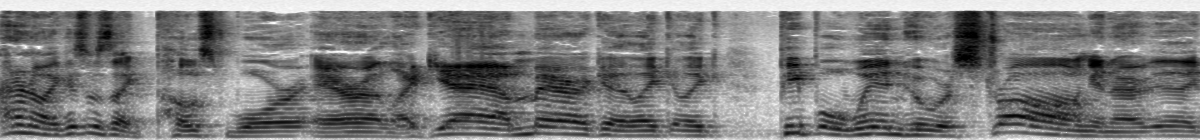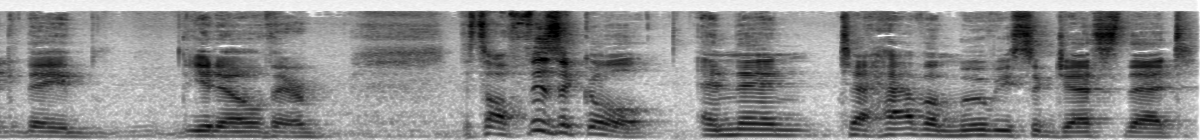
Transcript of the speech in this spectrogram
I don't know. I guess it was like post-war era. Like, yeah, America. Like, like people win who are strong and are like they, you know, they're. It's all physical, and then to have a movie suggest that,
